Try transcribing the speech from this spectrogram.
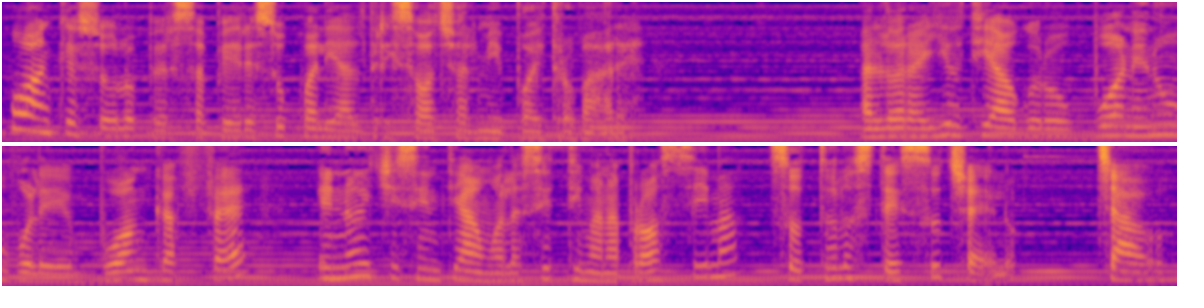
o anche solo per sapere su quali altri social mi puoi trovare. Allora io ti auguro buone nuvole e buon caffè e noi ci sentiamo la settimana prossima sotto lo stesso cielo. Ciao!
